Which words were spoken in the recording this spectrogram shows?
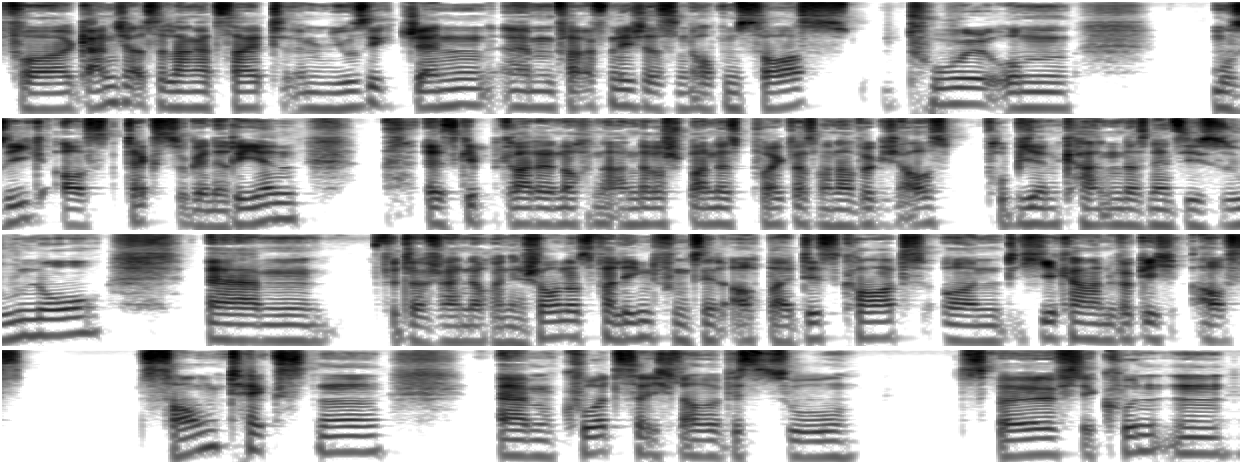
vor gar nicht allzu langer Zeit Music Gen ähm, veröffentlicht. Das ist ein Open Source Tool, um Musik aus Text zu generieren. Es gibt gerade noch ein anderes spannendes Projekt, was man da wirklich ausprobieren kann. Das nennt sich Suno. Ähm, wird wahrscheinlich auch in den Shownotes verlinkt, funktioniert auch bei Discord. Und hier kann man wirklich aus Songtexten ähm, kurze, ich glaube bis zu zwölf Sekunden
